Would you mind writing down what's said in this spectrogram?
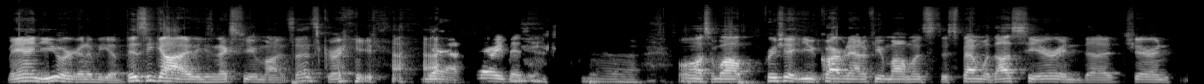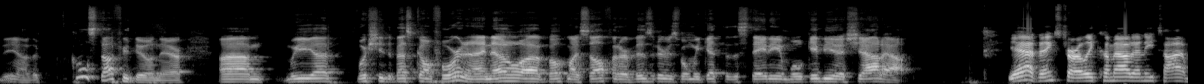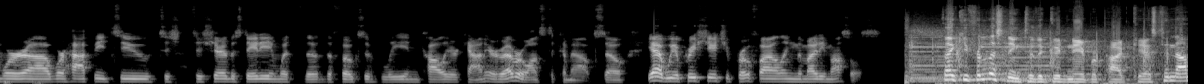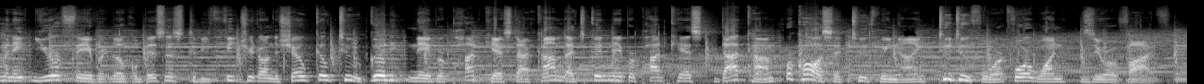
Man, you are going to be a busy guy these next few months. That's great. yeah, very busy. Yeah. Well, awesome. Well, appreciate you carving out a few moments to spend with us here and uh, sharing, you know, the cool stuff you're doing there. Um, we uh, wish you the best going forward, and I know uh, both myself and our visitors, when we get to the stadium, we'll give you a shout out. Yeah, thanks, Charlie. Come out anytime. We're uh, we're happy to, to to share the stadium with the the folks of Lee and Collier County or whoever wants to come out. So yeah, we appreciate you profiling the Mighty Mussels. Thank you for listening to the Good Neighbor Podcast. To nominate your favorite local business to be featured on the show, go to goodneighborpodcast.com. That's goodneighborpodcast.com or call us at 239 224 4105.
